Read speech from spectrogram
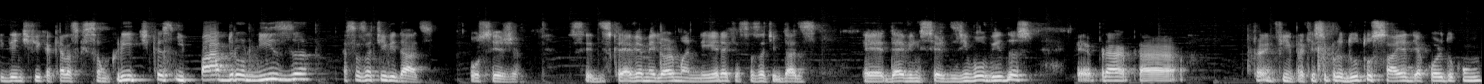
identifica aquelas que são críticas e padroniza essas atividades. Ou seja, você descreve a melhor maneira que essas atividades é, devem ser desenvolvidas é, para pra, enfim, para que esse produto saia de acordo com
